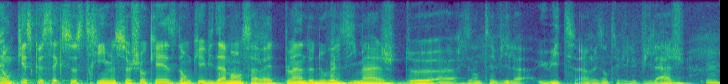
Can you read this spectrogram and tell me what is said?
Donc qu'est-ce que c'est que ce stream, ce showcase? Donc évidemment, ça va être plein de nouvelles images de euh, Resident Evil 8, euh, Resident Evil Village, Mhm.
